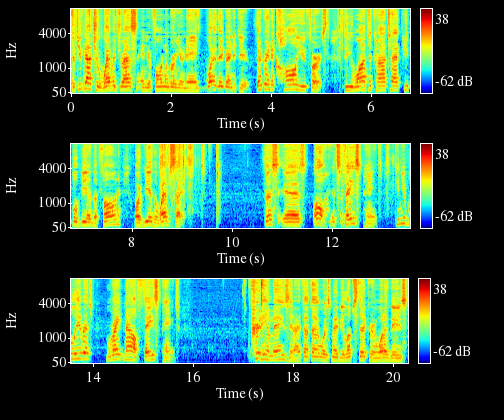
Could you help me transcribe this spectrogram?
If you've got your web address and your phone number and your name, what are they going to do? They're going to call you first. Do you want to contact people via the phone or via the website? This is, oh, it's face paint. Can you believe it? Right now, face paint. Pretty amazing. I thought that was maybe lipstick or one of these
